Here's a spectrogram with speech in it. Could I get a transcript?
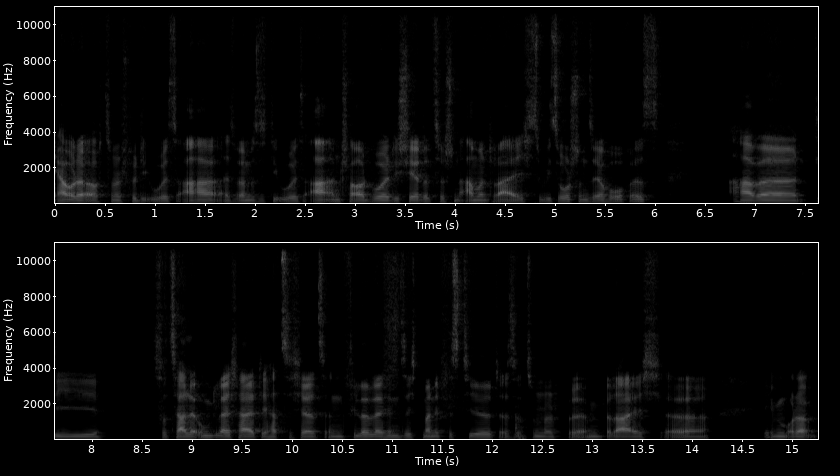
Ja, oder auch zum Beispiel die USA. Also wenn man sich die USA anschaut, wo ja die Schere zwischen Arm und Reich sowieso schon sehr hoch ist, aber die soziale Ungleichheit, die hat sich ja jetzt in vielerlei Hinsicht manifestiert. Also zum Beispiel im Bereich äh, eben oder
